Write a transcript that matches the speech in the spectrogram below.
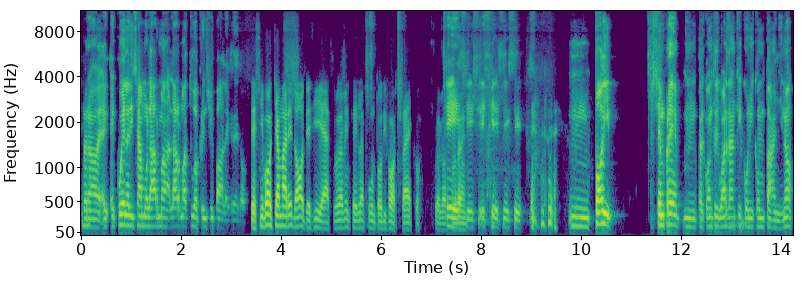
però è, è, quella diciamo l'arma, l'arma tua principale, credo. Se si può chiamare dote, sì, è assolutamente il punto di forza, ecco. Sì, sì, sì, sì, sì, sì. mm, poi, sempre mh, mm, per quanto riguarda anche con i compagni, no?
